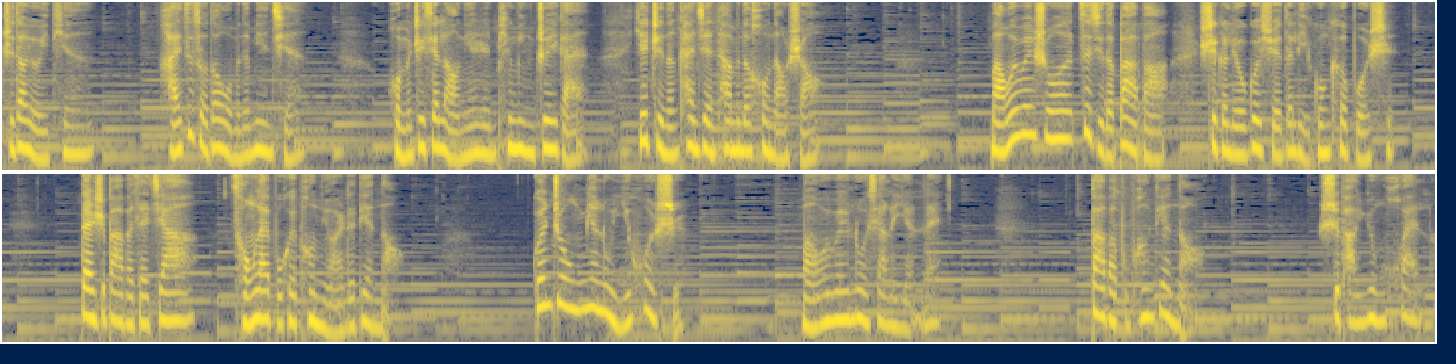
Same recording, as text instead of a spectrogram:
直到有一天，孩子走到我们的面前，我们这些老年人拼命追赶，也只能看见他们的后脑勺。马薇薇说自己的爸爸是个留过学的理工科博士，但是爸爸在家。从来不会碰女儿的电脑。观众面露疑惑时，马薇薇落下了眼泪。爸爸不碰电脑，是怕用坏了。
